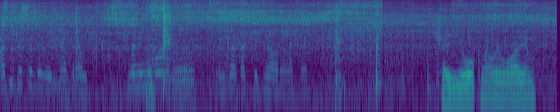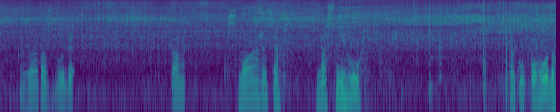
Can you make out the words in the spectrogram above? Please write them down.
А тут ось дивися, прям на мінімальці вже так піджарилося. Чайок наливаємо. Зараз буде там смажиться на снігу. Таку погоду.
